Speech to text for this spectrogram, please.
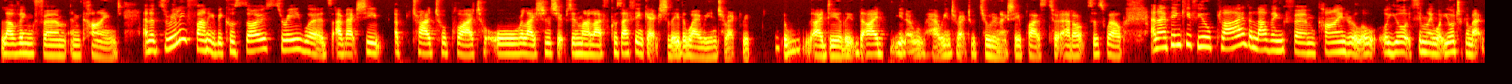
loving firm and kind. And it's really funny because those three words i've actually uh, tried to apply to all relationships in my life because i think actually the way we interact with ideally the I you know how we interact with children actually applies to adults as well. And i think if you apply the loving firm kind rule or, or you're similarly what you're talking about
